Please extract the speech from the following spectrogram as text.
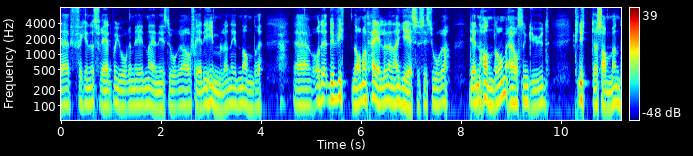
det forkynnes fred på jorden i den ene historien, og fred i himmelen i den andre. Eh, og det, det vitner om at hele denne Jesus-historia, det den handler om, er hvordan Gud knytter sammen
